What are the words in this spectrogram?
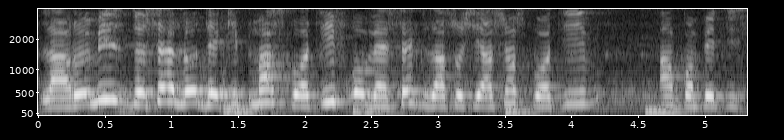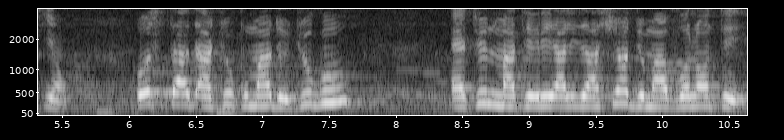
la remise de ces lots d'équipements sportifs aux 25 associations sportives en compétition au stade Achoukouma de Djougou est une matérialisation de ma volonté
